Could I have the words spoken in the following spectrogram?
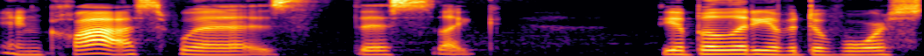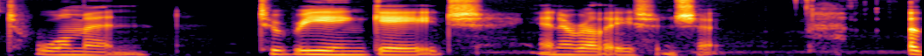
in class was this like the ability of a divorced woman to re engage in a relationship. Uh,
